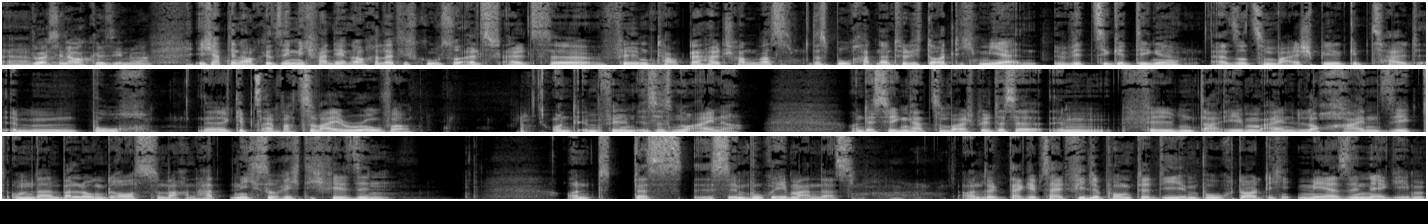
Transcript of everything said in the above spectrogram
Ja. du hast ihn auch gesehen, oder? Ich habe den auch gesehen, ich fand den auch relativ gut, so als, als äh, Film taugt er halt schon was. Das Buch hat natürlich deutlich mehr witzige Dinge. Also zum Beispiel gibt's halt im Buch, äh, gibt's einfach zwei Rover. Und im Film ist es nur einer. Und deswegen hat zum Beispiel, dass er im Film da eben ein Loch reinsägt, um da einen Ballon draus zu machen, hat nicht so richtig viel Sinn. Und das ist im Buch eben anders. Und da, da gibt's halt viele Punkte, die im Buch deutlich mehr Sinn ergeben,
